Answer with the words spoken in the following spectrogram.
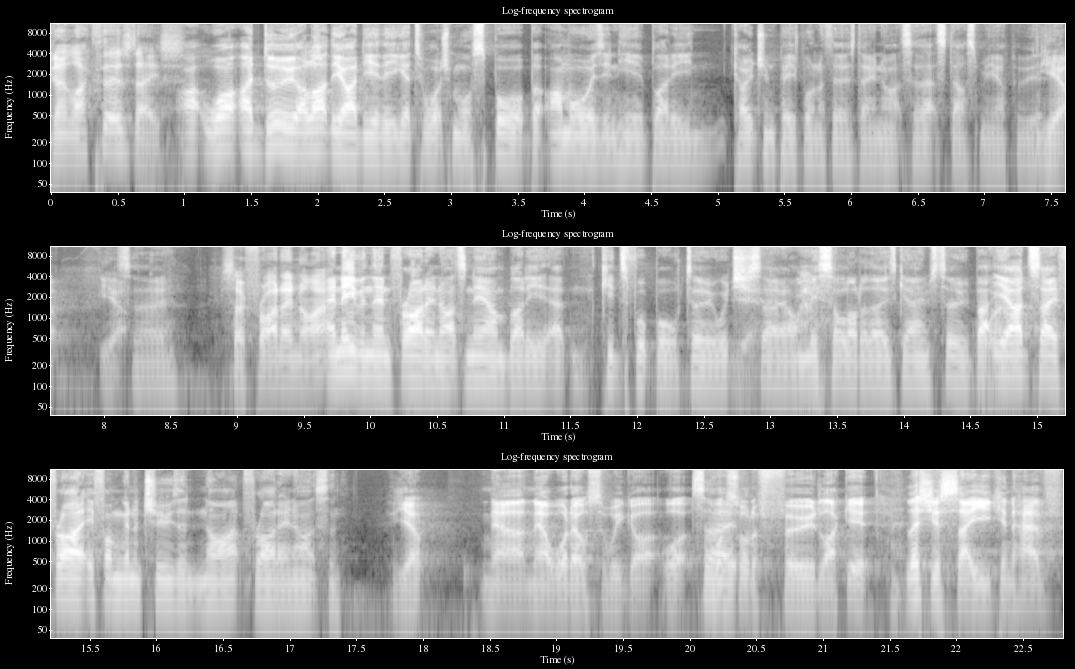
You don't like Thursdays? I, well, I do. I like the idea that you get to watch more sport, but I'm always in here bloody coaching people on a Thursday night, so that stuffs me up a bit. yeah. Yeah. So, So Friday night. and even then, Friday nights now I'm bloody at kids football too, which Yeah. so uh, I miss a lot of those games too. But Wow. yeah, I'd say Friday if I'm going to choose a night, Friday nights then. Yep. Now, now, what else have we got? What So- what sort of food? Like it. Let's just say you can have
